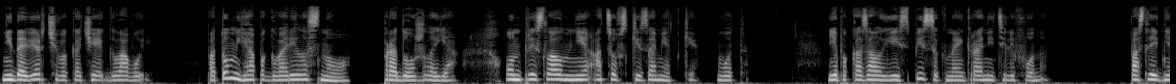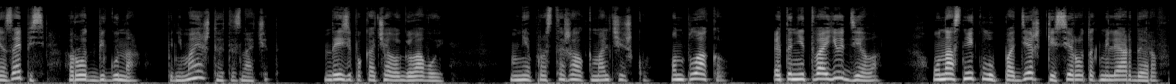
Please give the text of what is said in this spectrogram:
недоверчиво качая головой. Потом я поговорила с Ноа, продолжила я. Он прислал мне отцовские заметки. Вот. Я показала ей список на экране телефона. Последняя запись — род бегуна. Понимаешь, что это значит? Дейзи покачала головой. Мне просто жалко мальчишку. Он плакал. Это не твое дело. У нас не клуб поддержки сироток-миллиардеров.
